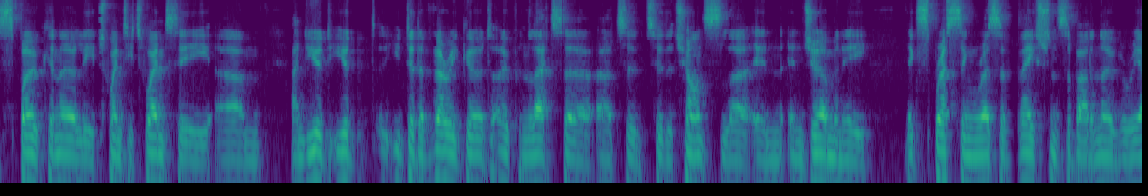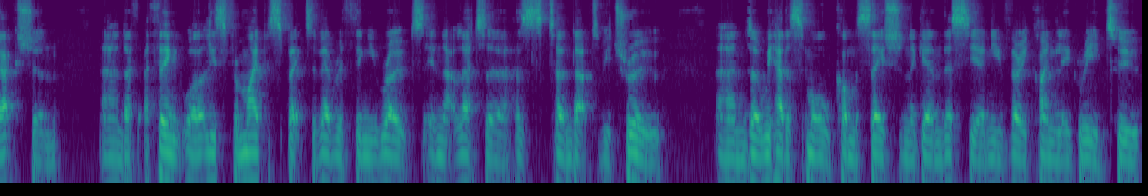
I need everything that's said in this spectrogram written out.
spoke in early 2020, um, and you you did a very good open letter uh, to to the Chancellor in in Germany, expressing reservations about an overreaction. And I, I, think, well, at least from my perspective, everything you wrote in that letter has turned out to be true. And uh, we had a small conversation again this year, and you very kindly agreed to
